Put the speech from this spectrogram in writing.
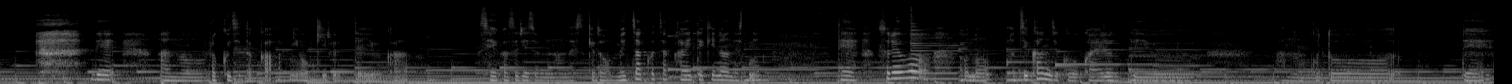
であの6時とかに起きるっていうか生活リズムなんですけどめちゃくちゃ快適なんですね。でそれはこの時間軸を変えるっていうあのことで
